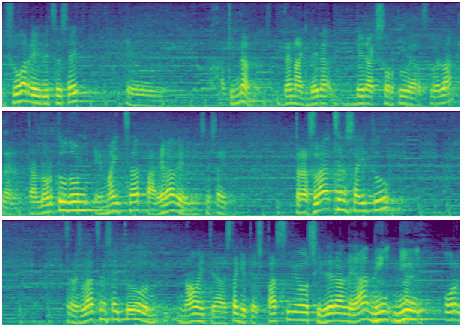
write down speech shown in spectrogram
izugarria iruditzen zait, e, jakin da, denak bera, berak sortu behar zuela, claro. eta lortu duen emaitza paregabe iruditzen zait. Traslatzen zaitu, traslatzen zaitu noa baitea, ez dakit, espazio, sideralea, ni, ni bai. hor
